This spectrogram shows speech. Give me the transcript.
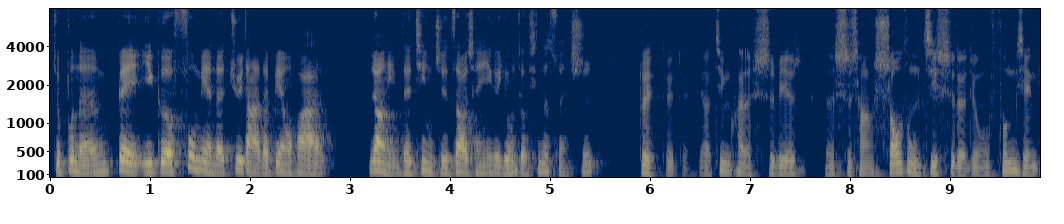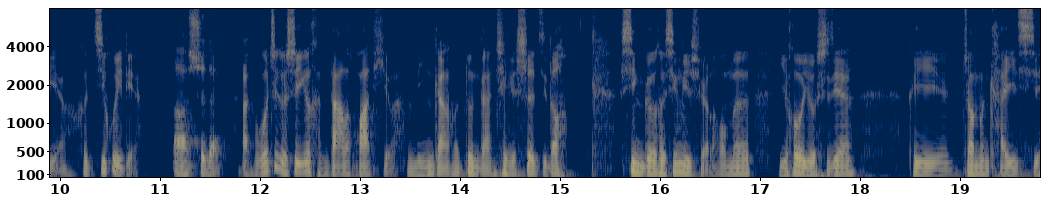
就不能被一个负面的巨大的变化让你的净值造成一个永久性的损失。对对对，要尽快的识别呃市场稍纵即逝的这种风险点和机会点啊。是的，哎，不过这个是一个很大的话题了，敏感和钝感这个涉及到性格和心理学了。我们以后有时间可以专门开一期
